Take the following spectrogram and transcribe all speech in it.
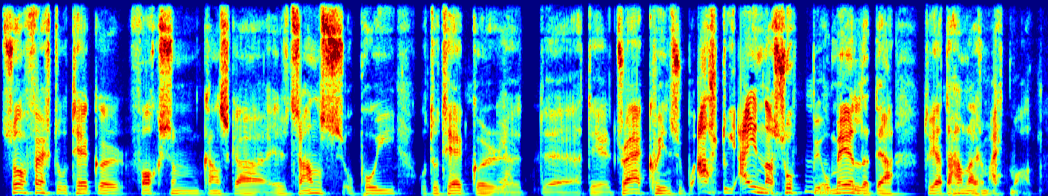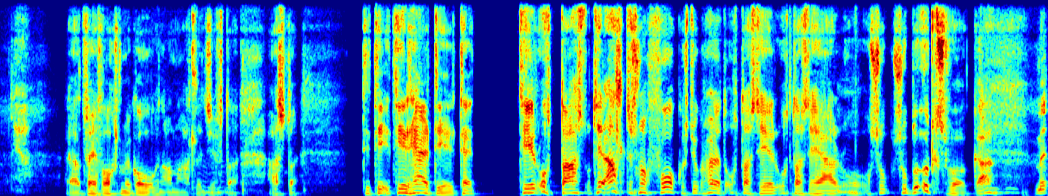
så først du teker folk som kanskje er trans og poi, og du teker ja. at det er drag queens og på alt du i ena suppe mm. og melet det, tror jeg at det handler om ett mål. Ja. At det folk som er gode og en annen til gifta. Altså, det, det, det er her det er, det er åttast, og det er alltid sånn fokus, du kan høre at åttast her, åttast her, og, og så, så blir utsvøka. Men,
